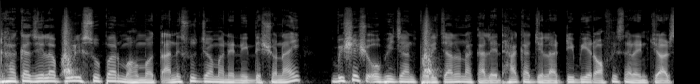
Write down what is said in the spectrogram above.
ঢাকা জেলা পুলিশ সুপার মোহাম্মদ আনিসুজ্জামানের নির্দেশনায় বিশেষ অভিযান পরিচালনাকালে ঢাকা জেলা টিবিএর অফিসার ইনচার্জ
